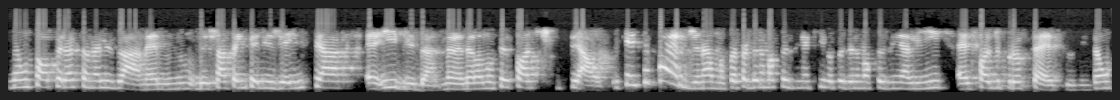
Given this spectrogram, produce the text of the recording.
não só operacionalizar, né? Deixar essa inteligência é, híbrida, né? Ela não ser só artificial. Porque aí você perde, né? Você vai perdendo uma coisinha aqui, vai perdendo uma coisinha ali, é só de processos. Então,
